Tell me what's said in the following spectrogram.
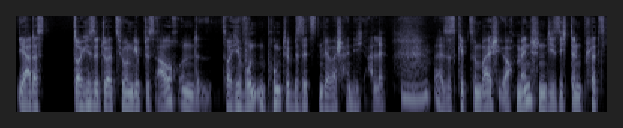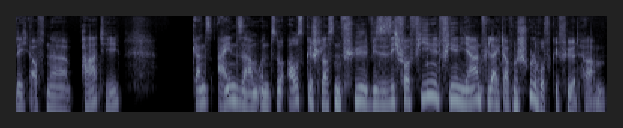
Ja, das, solche Situationen gibt es auch und solche wunden Punkte besitzen wir wahrscheinlich alle. Mhm. Also es gibt zum Beispiel auch Menschen, die sich dann plötzlich auf einer Party ganz einsam und so ausgeschlossen fühlt, wie sie sich vor vielen, vielen Jahren vielleicht auf dem Schulhof geführt haben.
